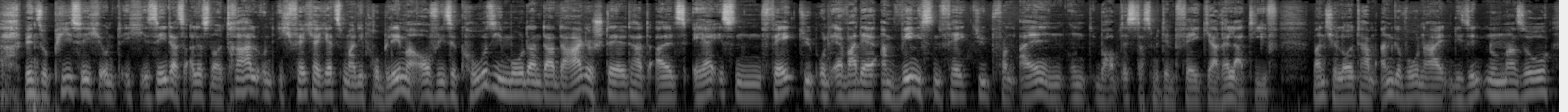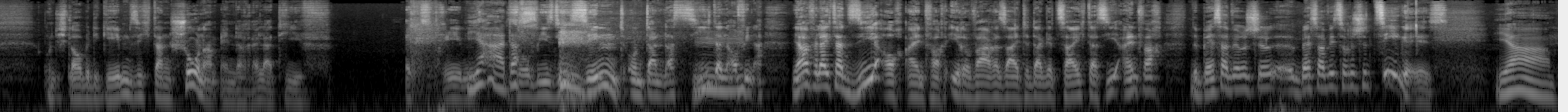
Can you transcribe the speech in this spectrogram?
Ach, bin so pießig und ich sehe das alles neutral und ich fächer jetzt mal die Probleme auf, wie sie Cosimo dann da dargestellt hat, als er ist ein Fake-Typ und er war der am wenigsten Fake-Typ von allen und überhaupt ist das mit dem Fake ja relativ. Manche Leute haben Angewohnheiten, die sind nun mal so und ich glaube, die geben sich dann schon am Ende relativ extrem Ja, das- so wie sie sind und dann dass sie dann auf ihn ja vielleicht hat sie auch einfach ihre wahre Seite da gezeigt dass sie einfach eine besserwisserische, äh, besserwisserische Ziege ist Ja.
